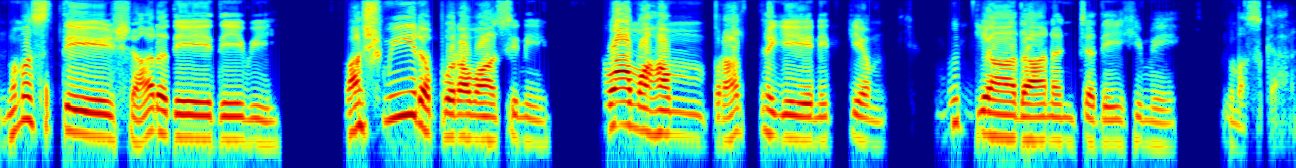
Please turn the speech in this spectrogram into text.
ನಮಸ್ತೆ ಶಾರದೆ ದೇವಿ ಕಾಶ್ಮೀರ ಪುರವಾಸಿನಿ ತ್ವಾಮಹಂ ಪ್ರಾರ್ಥೆಯೇ ನಿತ್ಯಂ, ವಿದ್ಯಾದಾನಂಚ ದೇಹಿಮೆ. नमस्कार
